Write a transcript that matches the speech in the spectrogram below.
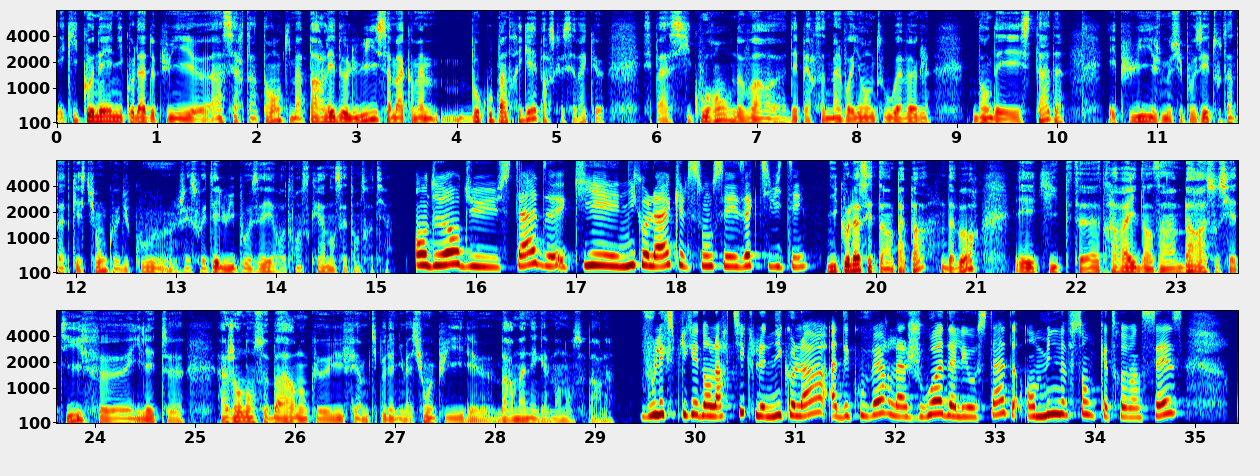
et qui connaît Nicolas depuis euh, un certain temps, qui m'a parlé de lui. Ça m'a quand même beaucoup intrigué parce que c'est vrai que c'est pas si courant de voir euh, des personnes malvoyantes ou aveugles dans des stades. Et puis je me suis posé tout un tas de questions que du coup j'ai souhaité lui poser et retranscrire dans cet entretien. En dehors du stade, qui est Nicolas? Quelles sont ses activités? Nicolas, c'est un papa d'abord, et qui travaille dans un bar associatif. Euh, il est agent dans ce bar, donc il fait un petit peu d'animation, et puis il est barman également dans ce bar-là. Vous l'expliquez dans l'article, Nicolas a découvert la joie d'aller au stade en 1996.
